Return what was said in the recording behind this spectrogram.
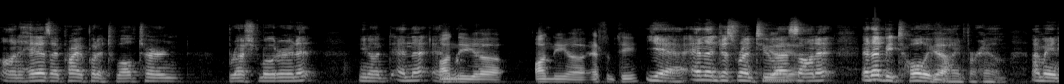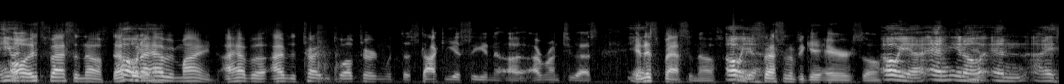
on his, I'd probably put a 12 turn brushed motor in it, you know, and that and, on the uh, on the uh, SMT. yeah, and then just run 2S Yeah, yeah. on it, and that'd be totally Yeah. fine for him. I mean, he would, Oh, it's fast enough. That's Oh, what I have in mind. I have a I have the Titan 12 turn with the stock ESC and uh, I run 2S, Yeah. and it's fast enough. Oh, I mean, yeah. it's fast enough to get air. So Oh yeah, and you know, and I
